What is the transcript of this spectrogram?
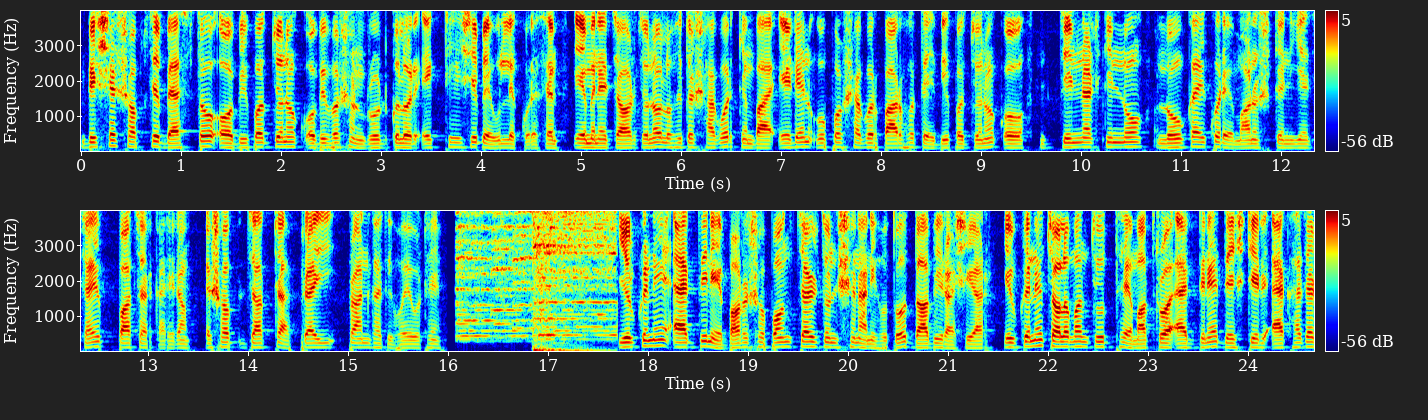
বিশ্বের সবচেয়ে ব্যস্ত ও বিপজ্জনক অভিবাসন রুটগুলোর একটি হিসেবে উল্লেখ করেছেন। ইয়েমেনে যাওয়ার জন্য লোহিত সাগর কিংবা এডেন উপসাগর পার হতে বিপজ্জনক ও জিন্নাটকীর্ণ নৌকায় করে মানুষকে নিয়ে যায় পাচারকারীরা। এসব যাত্রা প্রায় প্রাণঘাতী হয়ে ওঠে। ইউক্রেনে একদিনে বারোশো পঞ্চাশ জন সেনা নিহত দাবি রাশিয়ার। ইউক্রেনে চলমান যুদ্ধে মাত্র একদিনে দেশটির এক হাজার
